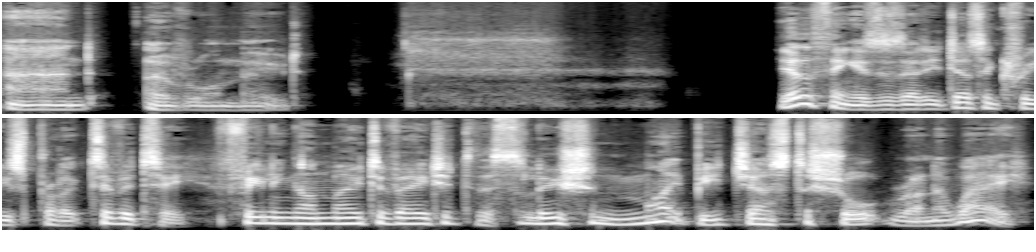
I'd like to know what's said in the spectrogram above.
and overall mood. The other thing is, is that it does increase productivity. Feeling unmotivated, the solution might be just a short run away.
